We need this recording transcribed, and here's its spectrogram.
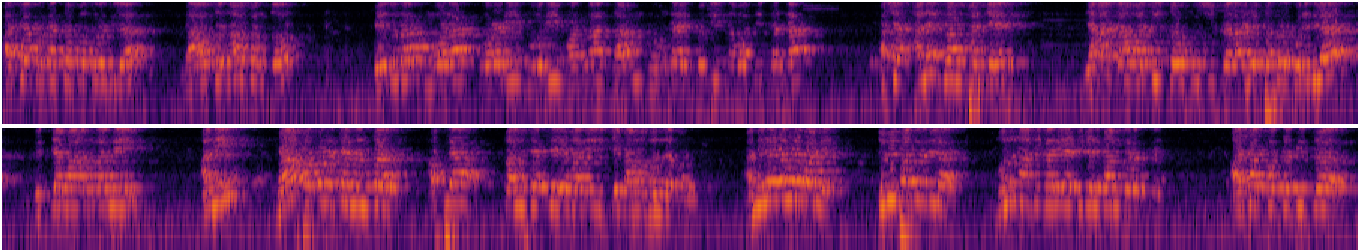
अशा प्रकारचं पत्र दिलं. गावचं नाव सांगतो. बेदुरा मोडा कोरडी बोरी वरणा जाम धोंडा इकोली नवाती तंडा अशा अनेक ग्रामपंचायत या गावाची चौकशी करा हे पत्र कोणी दिलं? विद्यमान आमदारने. आणि ह्या पत्राच्या नंतर आपल्या तालुक्याचे एमआरईचे कामं बंद पडले. आम्ही नाही बंद पाडले तुम्ही पत्र दिलं. म्हणून अधिकारी या ठिकाणी काम करत नाही अशा पद्धतीचं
